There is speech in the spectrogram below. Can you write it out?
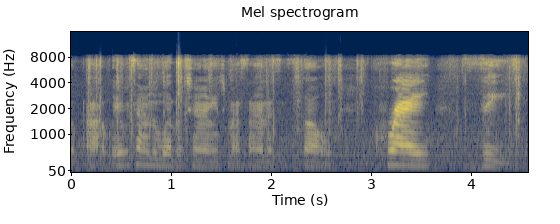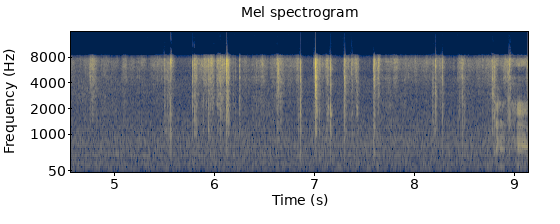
up. I, every time the weather change, my sinuses go crazy. Okay.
